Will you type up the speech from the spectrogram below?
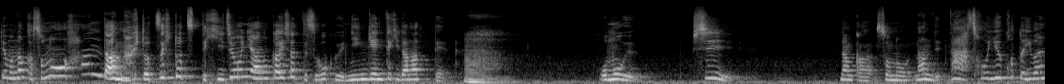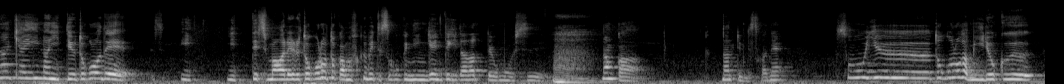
でもなんかその判断の一つ一つって非常にあの会社ってすごく人間的だなってうん思うしなんかそのなんでああそういうこと言わなきゃいいのにっていうところでい言ってしまわれるところとかも含めてすごく人間的だなって思うしうん。なんかなんていうんですかね。そういうところが魅力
